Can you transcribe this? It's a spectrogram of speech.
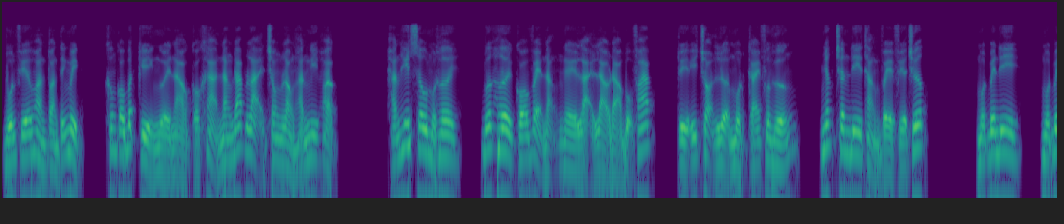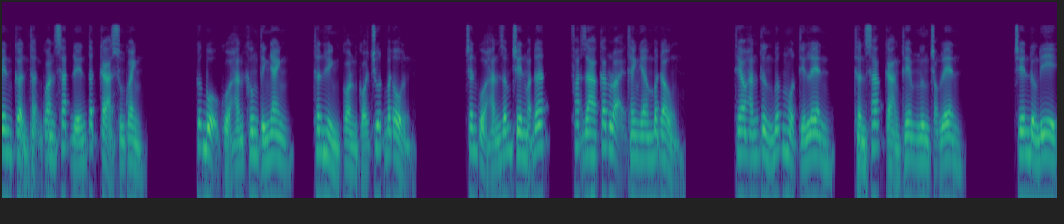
bốn phía hoàn toàn tĩnh mịch, không có bất kỳ người nào có khả năng đáp lại trong lòng hắn nghi hoặc. Hắn hít sâu một hơi, bước hơi có vẻ nặng nề lại lảo đảo bộ pháp, tùy ý chọn lựa một cái phương hướng, nhấc chân đi thẳng về phía trước. Một bên đi, một bên cẩn thận quan sát đến tất cả xung quanh. Cước bộ của hắn không tính nhanh, thân hình còn có chút bất ổn chân của hắn dẫm trên mặt đất, phát ra các loại thanh âm bất đồng theo hắn từng bước một tiến lên thân sắc càng thêm ngưng trọng lên. Trên đường đi,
